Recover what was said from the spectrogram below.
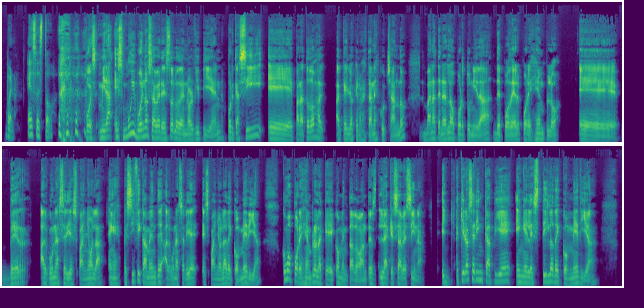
bueno, eso es todo. Pues mira, es muy bueno saber esto, lo de NordVPN, porque así eh, para todos aquellos que nos están escuchando, van a tener la oportunidad de poder, por ejemplo, eh, ver alguna serie española, en específicamente alguna serie española de comedia, como por ejemplo la que he comentado antes, La que se avecina quiero hacer hincapié en el estilo de comedia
